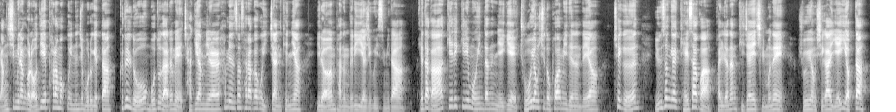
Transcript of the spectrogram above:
양심이란 걸 어디에 팔아먹고 있는지 모르겠다. 그들도 모두 나름의 자기 합리화를 하면서 살아가고 있지 않겠냐. 이런 반응들이 이어지고 있습니다. 게다가 끼리끼리 모인다는 얘기에 주호영 씨도 포함이 되는데요. 최근 윤석열 개사과 관련한 기자의 질문에 주호영 씨가 예의 없다.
